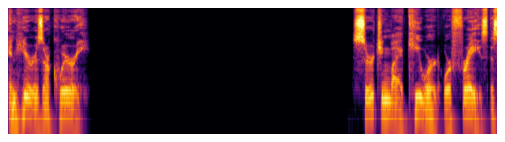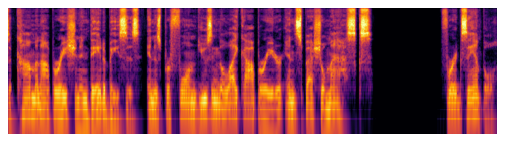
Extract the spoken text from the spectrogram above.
And here is our query. Searching by a keyword or phrase is a common operation in databases and is performed using the like operator and special masks. For example,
